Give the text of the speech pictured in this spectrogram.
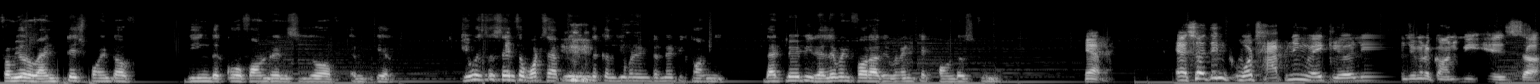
from your vantage point of being the co-founder and CEO of MPL. Give us a sense of what's happening in the consumer internet economy that may be relevant for our event tech founders too. Yeah, yeah. So I think what's happening very clearly in the consumer economy is uh,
